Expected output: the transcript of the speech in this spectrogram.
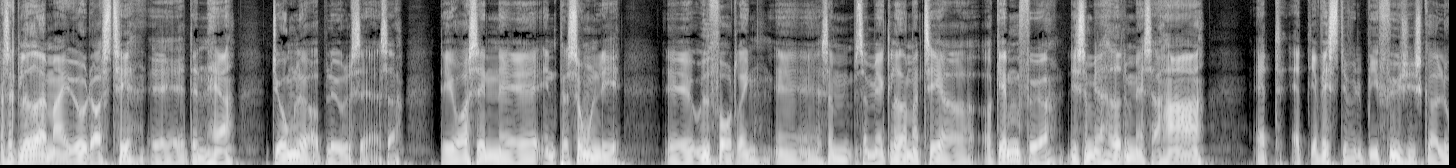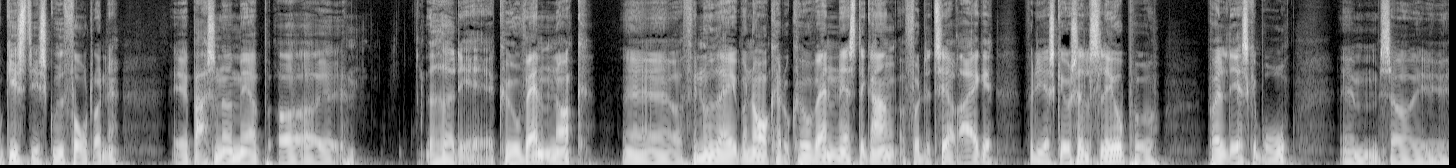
Og så glæder jeg mig i øvrigt også til øh, den her jungleoplevelse. Altså, det er jo også en, øh, en personlig øh, udfordring, øh, som, som jeg glæder mig til at, at gennemføre, ligesom jeg havde det med Sahara, at, at jeg vidste, det ville blive fysisk og logistisk udfordrende. Øh, bare sådan noget med at, at, at hvad hedder det, købe vand nok, øh, og finde ud af, hvornår kan du købe vand næste gang, og få det til at række, fordi jeg skal jo selv slæve på, på alt det, jeg skal bruge. Øhm, så, øh,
